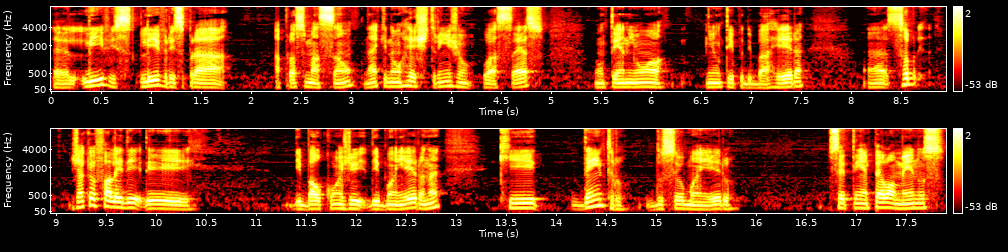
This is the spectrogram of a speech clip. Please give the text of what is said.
é, livres livres para aproximação, né, que não restringam o acesso, não tenha nenhuma, nenhum tipo de barreira. Uh, sobre, já que eu falei de, de, de balcões de, de, banheiro, né, que dentro do seu banheiro você tenha pelo menos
